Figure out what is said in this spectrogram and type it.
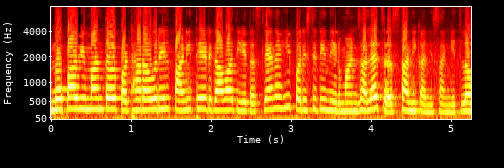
मोपा विमानतळ पठारावरील पाणी थेट गावात येत असल्यानं ही परिस्थिती निर्माण झाल्याचं स्थानिकांनी सांगितलं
